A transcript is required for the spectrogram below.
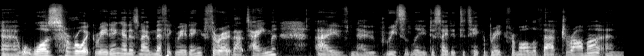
uh, what was heroic raiding and is now mythic raiding throughout that time. I've now recently decided to take a break from all of that drama and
